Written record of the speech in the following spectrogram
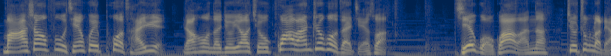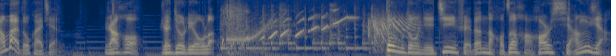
马上付钱会破财运，然后呢就要求刮完之后再结算。结果刮完呢就中了两百多块钱，然后人就溜了。动动你进水的脑子，好好想想，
